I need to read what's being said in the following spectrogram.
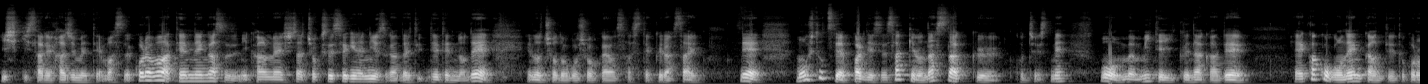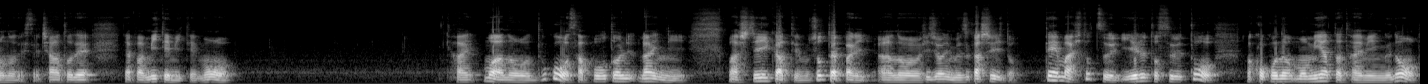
意識され始めてます。これは天然ガスに関連した直接的なニュースが出て出てるので、後ほどご紹介をさせてください。で、もう一つやっぱりですね、さっきのナスダック、こっちですね、を見ていく中で、過去5年間っていうところのですね、チャートでやっぱ見てみても、はい。もうあの、どこをサポートラインに、まあ、していいかっていうのもちょっとやっぱり、あの、非常に難しいと。で、まあ一つ言えるとすると、まあ、ここの揉み合ったタイミングの、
